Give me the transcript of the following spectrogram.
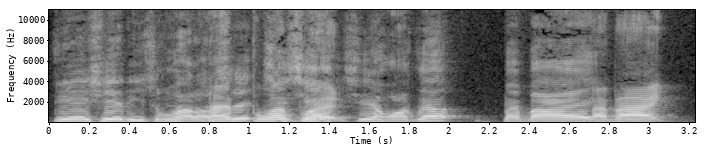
今天谢谢李春华老师，谢谢谢谢华哥，拜拜拜拜。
